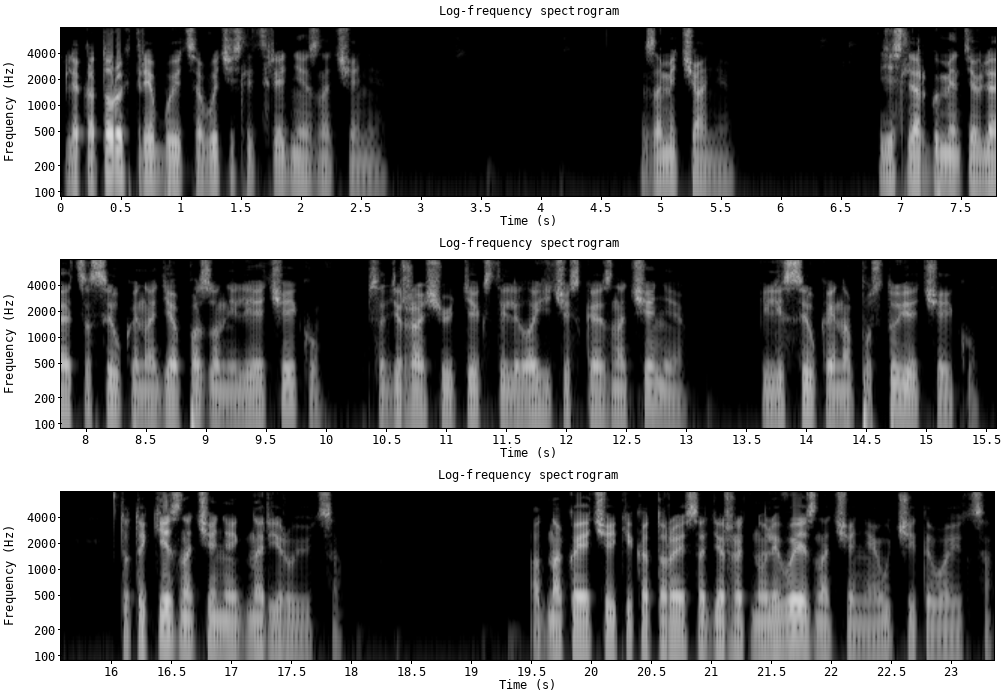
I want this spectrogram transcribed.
для которых требуется вычислить среднее значение. Замечание. Если аргумент является ссылкой на диапазон или ячейку, содержащую текст или логическое значение, или ссылкой на пустую ячейку, то такие значения игнорируются. Однако ячейки, которые содержат нулевые значения, учитываются.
